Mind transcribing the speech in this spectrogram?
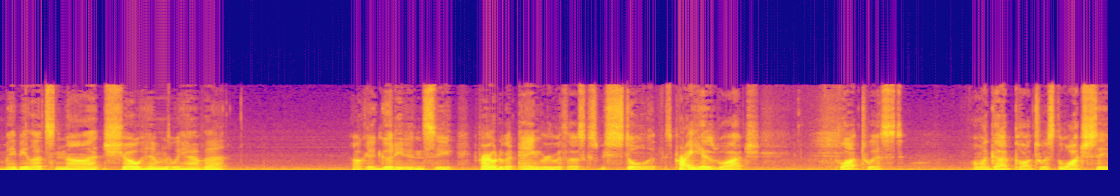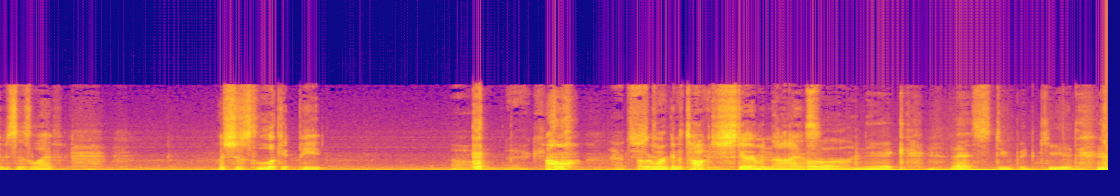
Maybe let's not show him that we have that. Okay, good. He didn't see. He probably would have been angry with us because we stole it. It's probably his watch. Plot twist. Oh my god, plot twist. The watch saves his life. Let's just look at Pete. Oh, Nick. Oh, That's thought we weren't gonna talk. stupid, Just stare him in the eyes. Oh, Nick. That stupid kid.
